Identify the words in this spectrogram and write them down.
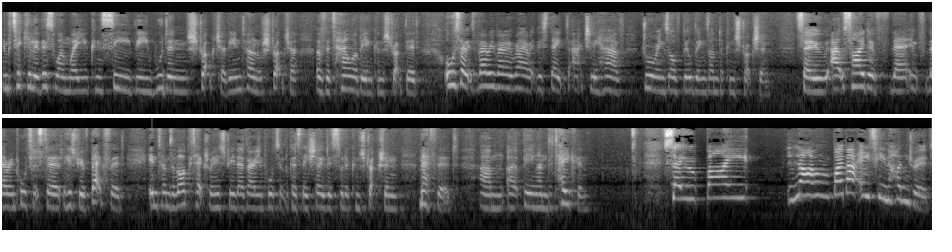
in particular this one where you can see the wooden structure, the internal structure of the tower being constructed. Also, it's very, very rare at this date to actually have drawings of buildings under construction. So, outside of their, their importance to the history of Beckford, in terms of architectural history, they're very important because they show this sort of construction method um, uh, being undertaken. So, by by about 1800,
